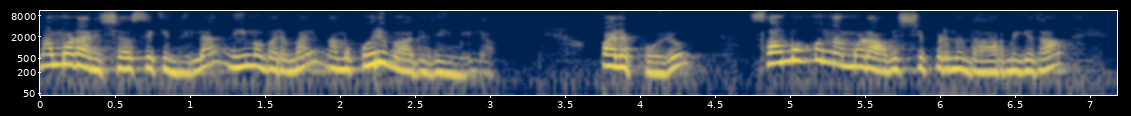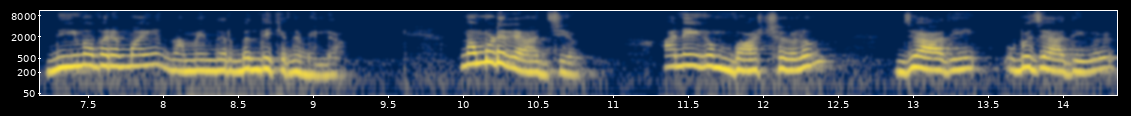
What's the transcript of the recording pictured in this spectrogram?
നമ്മോട് അനുശാസിക്കുന്നില്ല. നിയമപരമായി നമുക്കൊരു ബാധ്യതയുമില്ല. പലപ്പോഴും സമൂഹം നമ്മോട് ആവശ്യപ്പെടുന്ന ധാർമ്മികത നിയമപരമായി നമ്മെ നിർബന്ധിക്കുന്നുമില്ല. നമ്മുടെ രാജ്യം അനേകം ഭാഷകളും ജാതി ഉപജാതികൾ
